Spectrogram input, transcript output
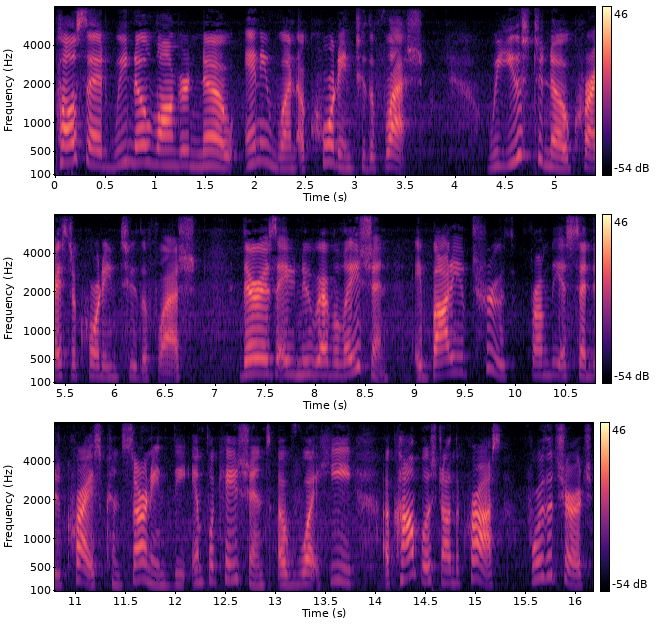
Paul said, We no longer know anyone according to the flesh. We used to know Christ according to the flesh. There is a new revelation, a body of truth from the ascended Christ concerning the implications of what he accomplished on the cross for the church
